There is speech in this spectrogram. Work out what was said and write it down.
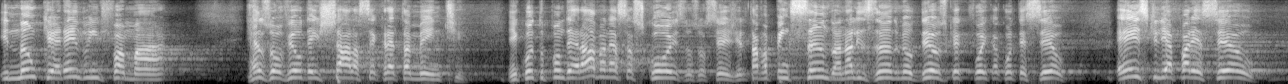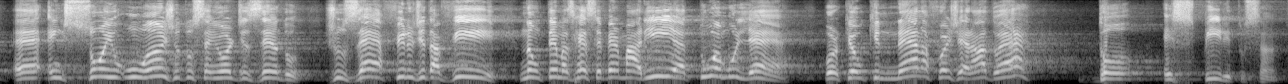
e não querendo infamar, resolveu deixá-la secretamente. Enquanto ponderava nessas coisas, ou seja, ele estava pensando, analisando, meu Deus, o que foi que aconteceu? Eis que lhe apareceu é, em sonho um anjo do Senhor dizendo: José, filho de Davi, não temas receber Maria, tua mulher, porque o que nela foi gerado é do Espírito Santo.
